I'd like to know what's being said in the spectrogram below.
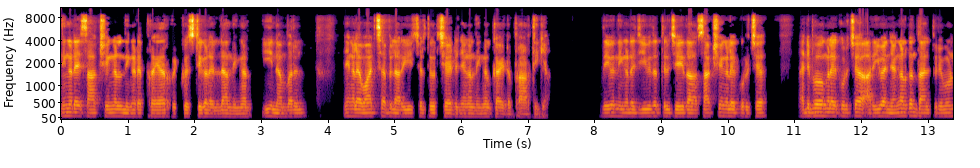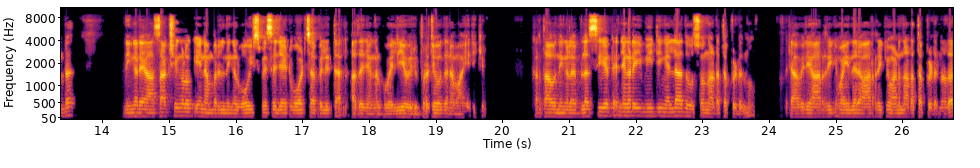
നിങ്ങളുടെ സാക്ഷ്യങ്ങൾ നിങ്ങളുടെ പ്രെയർ റിക്വസ്റ്റുകൾ എല്ലാം നിങ്ങൾ ഈ നമ്പറിൽ ഞങ്ങളെ വാട്സാപ്പിൽ അറിയിച്ചാൽ തീർച്ചയായിട്ടും ഞങ്ങൾ നിങ്ങൾക്കായിട്ട് പ്രാർത്ഥിക്കാം. ദൈവം നിങ്ങളുടെ ജീവിതത്തിൽ ചെയ്ത സാക്ഷ്യങ്ങളെക്കുറിച്ച് അനുഭവങ്ങളെക്കുറിച്ച് അറിയുവാൻ ഞങ്ങൾക്കും താല്പര്യമുണ്ട്. നിങ്ങളുടെ ആ സാക്ഷ്യങ്ങളൊക്കെ ഈ നമ്പറിൽ നിങ്ങൾ വോയിസ് മെസ്സേജ് ആയിട്ട് വാട്സാപ്പിൽ ഇട്ടാൽ അത് ഞങ്ങൾക്ക് വലിയ ഒരു പ്രചോദനമായിരിക്കും. കർത്താവ് നിങ്ങളെ ബ്ലസ് ചെയ്യട്ടെ. ഞങ്ങളുടെ ഈ മീറ്റിംഗ് എല്ലാ ദിവസവും നടത്തപ്പെടുന്നു. രാവിലെ ആറരയ്ക്കും വൈകുന്നേരം ആറരയ്ക്കുമാണ് നടത്തപ്പെടുന്നത്.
